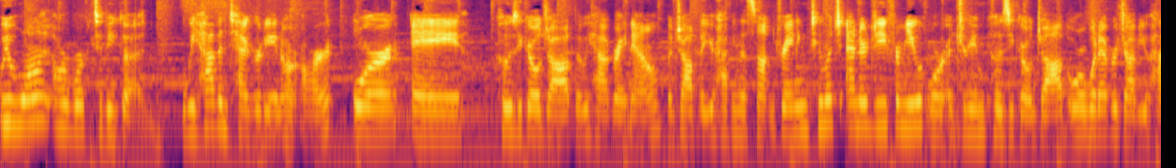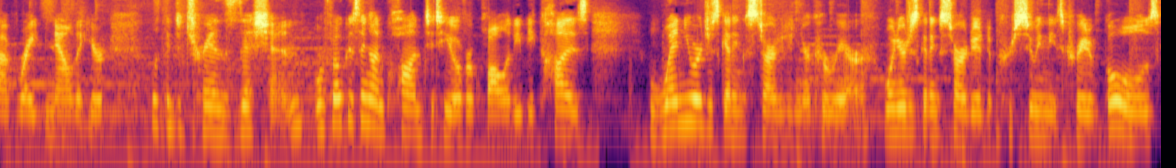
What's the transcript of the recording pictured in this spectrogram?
We want our work to be good. We have integrity in our art or a cozy girl job that we have right now, a job that you're having that's not draining too much energy from you, or a dream cozy girl job, or whatever job you have right now that you're looking to transition. We're focusing on quantity over quality because when you are just getting started in your career, when you're just getting started pursuing these creative goals,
